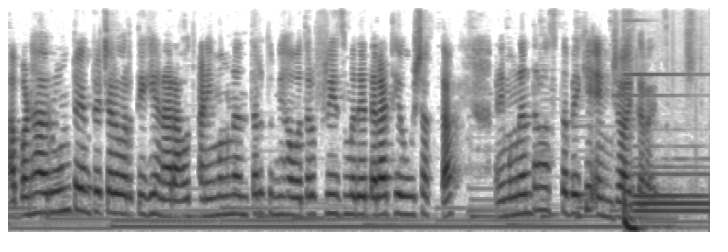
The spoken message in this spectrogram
आपण हा रूम टेम्परेचर वरती घेणार आहोत आणि मग नंतर तुम्ही हवं तर फ्रीजमध्ये त्याला ठेवू शकता. आणि मग नंतर मस्तपैकी एन्जॉय करायचं.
